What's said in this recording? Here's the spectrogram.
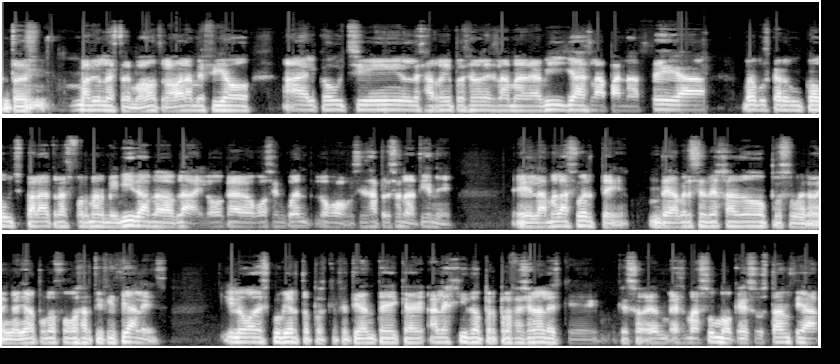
Entonces mm. va de un extremo a otro. Ahora me fío, ah, el coaching, el desarrollo personal es la maravilla, es la panacea, voy a buscar un coach para transformar mi vida, bla, bla, bla. Y luego, claro, luego, se encuentra, luego si esa persona tiene eh, la mala suerte de haberse dejado, pues bueno, engañar por los fuegos artificiales y luego ha descubierto, pues que efectivamente que ha elegido profesionales que, que es más humo que sustancia,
